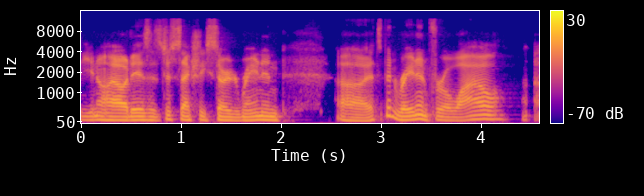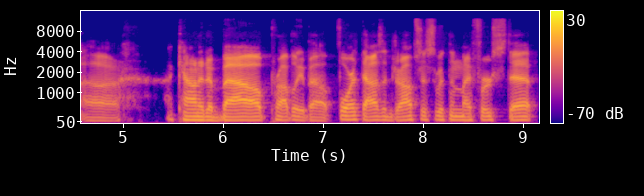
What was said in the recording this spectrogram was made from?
you know how it is. It's just actually started raining. Uh, it's been raining for a while. Uh, I counted about probably about four thousand drops just within my first step.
